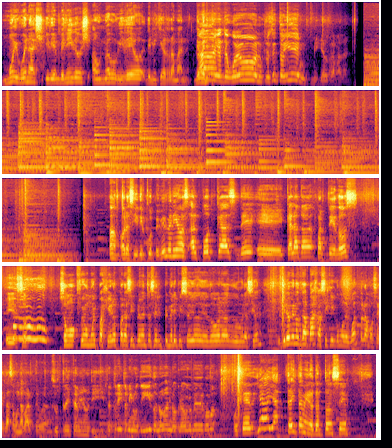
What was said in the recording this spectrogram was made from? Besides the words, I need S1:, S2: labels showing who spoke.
S1: Muy buenas y bienvenidos a un nuevo video de Miguel Ramán. Bienveni-
S2: ¡Cállate, weón! Presenta bien.
S3: Miguel Ramadán.
S1: Ah, ahora sí, disculpe. Bienvenidos al podcast de eh, Calata, parte 2. Eh, so- somos, fuimos muy pajeros para simplemente hacer el primer episodio de dos horas de duración. Y creo que nos da paja, así que como de cuánto le vamos a hacer la segunda parte, weón.
S3: Sus 30 minutitos.
S2: 30 minutitos nomás, no creo que me dé para más.
S1: Usted, ya, ya, 30 minutos. Entonces,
